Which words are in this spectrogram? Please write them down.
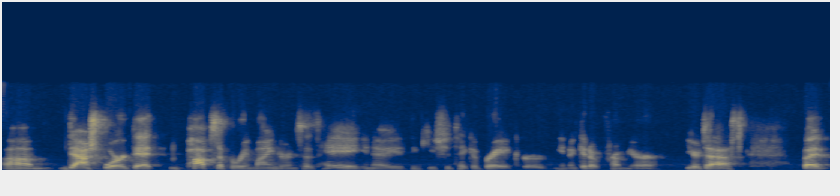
um, dashboard that pops up a reminder and says, "Hey, you know, you think you should take a break or you know get up from your your desk." But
